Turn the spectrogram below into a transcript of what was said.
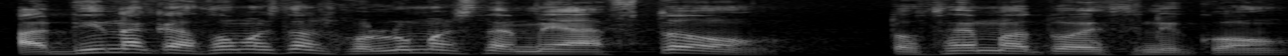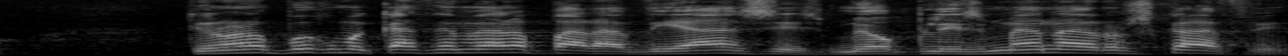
αντί να καθόμαστε να ασχολούμαστε με αυτό το θέμα το εθνικό, την ώρα που έχουμε κάθε μέρα παραβιάσεις με οπλισμένα αεροσκάφη,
